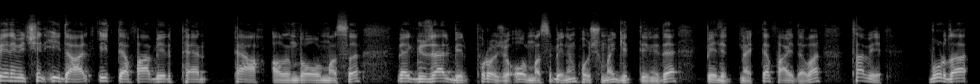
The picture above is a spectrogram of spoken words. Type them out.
Benim için ideal ilk defa bir pen PEAH ağında olması ve güzel bir proje olması benim hoşuma gittiğini de belirtmekte fayda var. Tabii Burada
